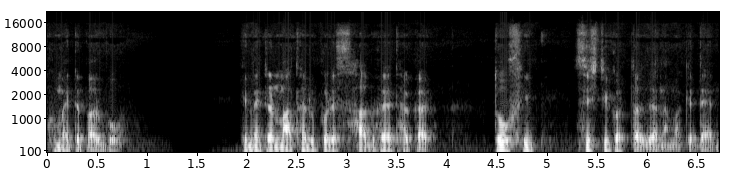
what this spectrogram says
ঘুমাইতে পারব। এ মেয়েটার মাথার উপরে ছাদ হয়ে থাকার তৌফিক সৃষ্টিকর্তা যেন আমাকে দেন।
